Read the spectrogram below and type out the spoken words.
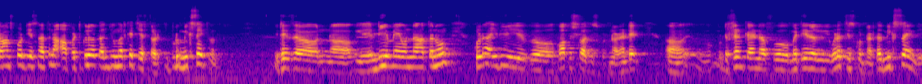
ట్రాన్స్పోర్ట్ చేసిన అతను ఆ పర్టికులర్ కన్జ్యూమర్కే చేస్తాడు. ఇప్పుడు మిక్స్ అవుతుంది. ఇట్ ఈస్ ఎన్డిఎంఏ ఉన్న అతను కూడా ఇది uh, కాపీ స్ట్రా తీసుకుంటున్నాడు. అంటే డిఫరెంట్ కైండ్ ఆఫ్ మెటీరియల్ కూడా తీసుకుంటున్నాడు. కదా మిక్స్ అయింది.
